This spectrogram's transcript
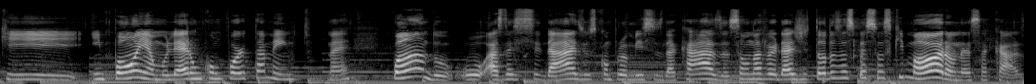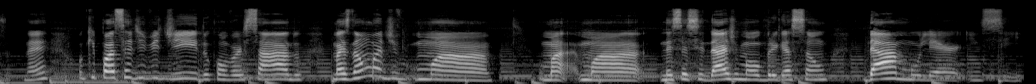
que impõe à mulher um comportamento, né? quando o, as necessidades e os compromissos da casa são, na verdade, de todas as pessoas que moram nessa casa, né? O que pode ser dividido, conversado, mas não uma, uma, uma, uma necessidade, uma obrigação da mulher em si.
